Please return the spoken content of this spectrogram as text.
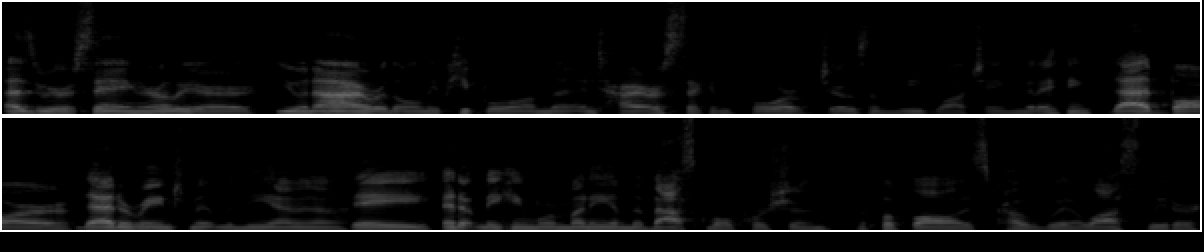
As we were saying earlier, you and I were the only people on the entire second floor of Joe's on Weed watching. But I think that bar, that arrangement with Indiana, they end up making more money in the basketball portion. The football is probably a loss leader.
